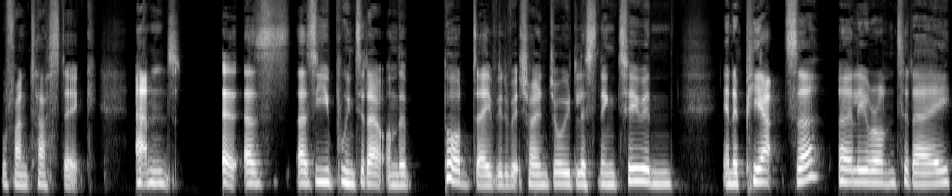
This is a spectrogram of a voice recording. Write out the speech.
were fantastic. And uh, as as you pointed out on the pod, David, which I enjoyed listening to in in a piazza earlier on today,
